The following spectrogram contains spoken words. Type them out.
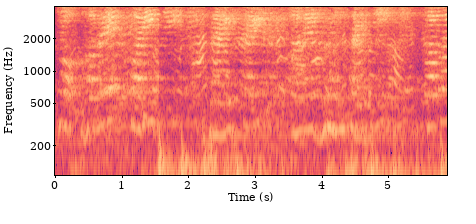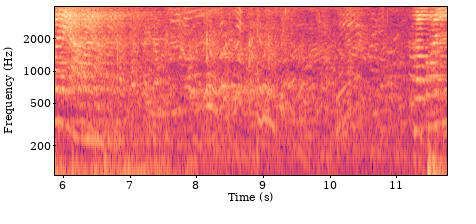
જો હવે ફરીથી બ્રાઇડ સાઈડ અને ગ્રૂમ સાઈડથી કપલે આવવાનું છે. કપલ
